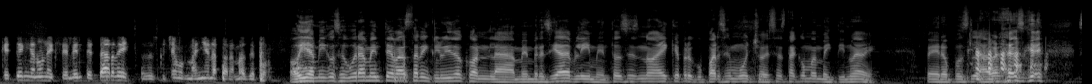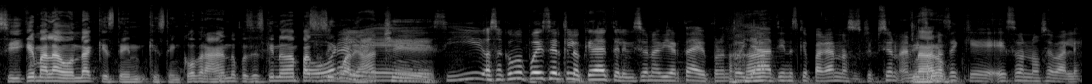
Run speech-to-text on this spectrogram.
que tengan una excelente tarde. Nos escuchamos mañana para más deporte. Oye, amigo, seguramente va a estar incluido con la membresía de Blim, entonces no hay que preocuparse mucho. Esa está como en 29. Pero pues la verdad es que sí, qué mala onda que estén, que estén cobrando. Pues es que no dan pasos igual H. Sí, o sea, ¿cómo puede ser que lo que era de televisión abierta de pronto Ajá. ya tienes que pagar una suscripción? A mí claro. se me hace que eso no se vale.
